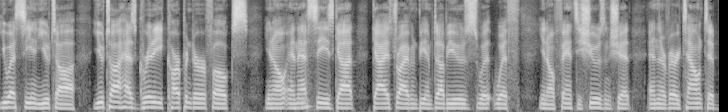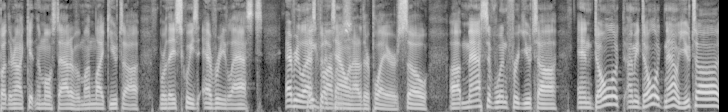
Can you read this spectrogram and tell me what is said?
USC and Utah. Utah has gritty carpenter folks, you know, and SC's got guys driving BMWs with with you know fancy shoes and shit, and they're very talented, but they're not getting the most out of them. Unlike Utah, where they squeeze every last every last bit farmers. of talent out of their players. So uh, massive win for Utah. And don't look. I mean, don't look now. Utah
